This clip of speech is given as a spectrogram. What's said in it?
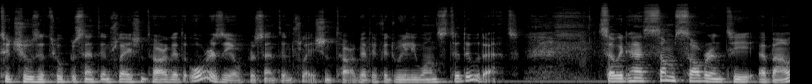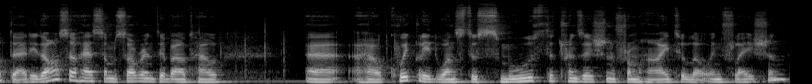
to choose a two percent inflation target or a zero percent inflation target if it really wants to do that. So it has some sovereignty about that. It also has some sovereignty about how uh, how quickly it wants to smooth the transition from high to low inflation.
